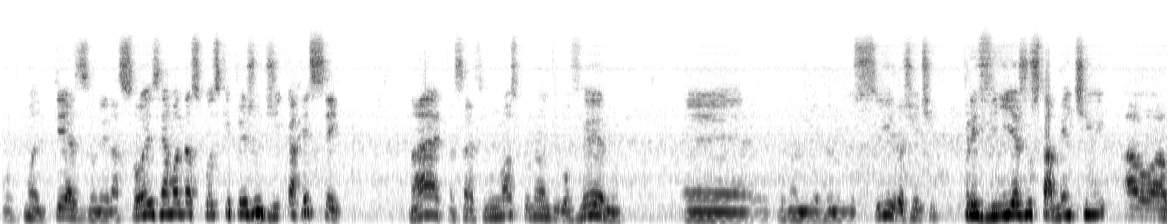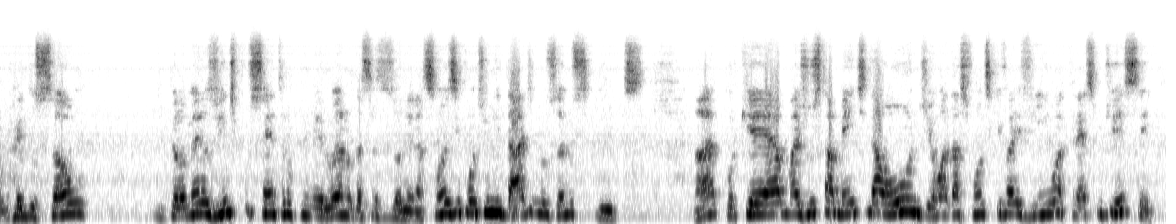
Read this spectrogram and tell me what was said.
por manter as desonerações é uma das coisas que prejudica a receita. Né, tá certo? No nosso programa de governo, é, o programa de governo do Ciro, a gente previa justamente a, a redução de pelo menos 20% no primeiro ano dessas exonerações e continuidade nos anos seguintes, né? porque é justamente da onde, é uma das fontes que vai vir o acréscimo de receita.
